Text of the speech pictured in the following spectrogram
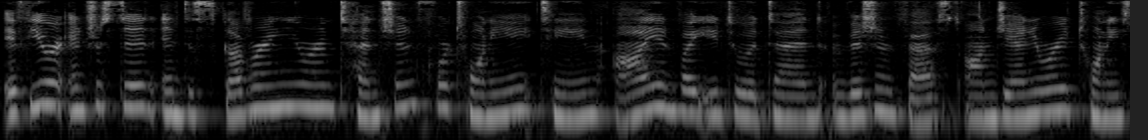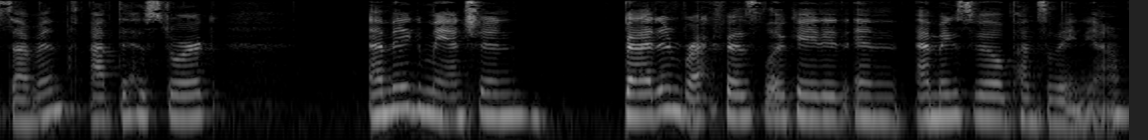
If you are interested in discovering your intention for 2018, I invite you to attend Vision Fest on January 27th at the historic Emig Mansion Bed and Breakfast located in Emigsville, Pennsylvania.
